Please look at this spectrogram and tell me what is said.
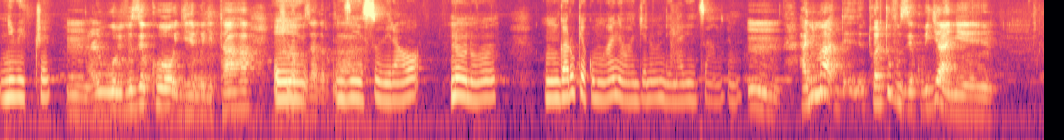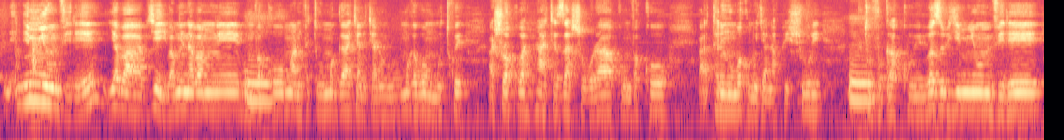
n'ibice. Ubwo bivuze ko igihembwe gitaha ushobora Eh, kuzagaruka. nzisubiraho noneho ngaruke ku mwanya wanjye n'undi nari nsanzwemo Mm. hanyuma twari tuvuze ku bijyanye n'imyumvire y'ababyeyi bamwe na bamwe bumva ko umwana ufite ubumuga cyane cyane ubumuga bwo mu mutwe ashobora kuba ntacyo azashobora kumva ko atari ngombwa kumujyana ku ishuri. Tuvuga ku bibazo by'imyumvire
